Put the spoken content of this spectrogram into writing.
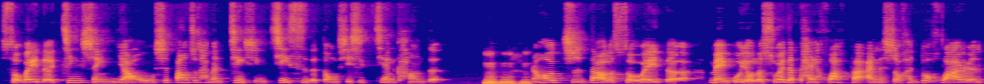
所谓的精神药物，是帮助他们进行祭祀的东西，是健康的。嗯哼哼。然后直到了所谓的美国有了所谓的排华法案的时候，很多华人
